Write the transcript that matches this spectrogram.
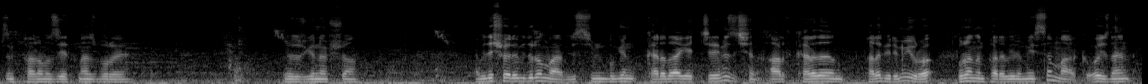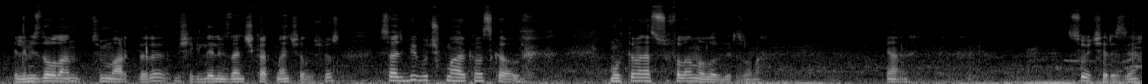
Bizim paramız yetmez buraya. Üzgünüm şu an. Bir de şöyle bir durum var. Biz şimdi bugün Karadağ'a geçeceğimiz için artık Karadağ'ın para birimi euro. Buranın para birimi ise mark. O yüzden elimizde olan tüm markları bir şekilde elimizden çıkartmaya çalışıyoruz. Sadece bir buçuk markamız kaldı. Muhtemelen su falan alabiliriz ona. Yani. Su içeriz ya.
